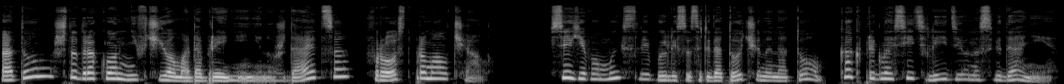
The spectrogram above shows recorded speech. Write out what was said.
О том, что дракон ни в чьем одобрении не нуждается, Фрост промолчал. Все его мысли были сосредоточены на том, как пригласить Лидию на свидание.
